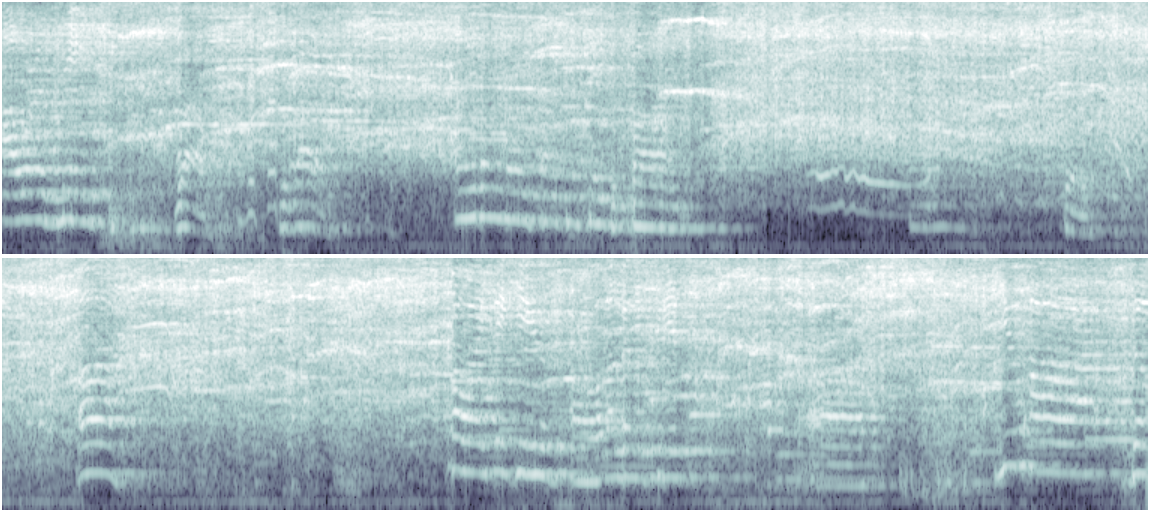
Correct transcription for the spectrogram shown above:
our names. Wow. Bravado. I don't know if I can say goodbye. So, uh, Hawaii, thank you. Uh, London Spirit. Uh, you are the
